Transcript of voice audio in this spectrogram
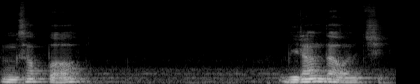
형사법 미란다 원칙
